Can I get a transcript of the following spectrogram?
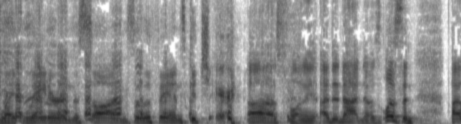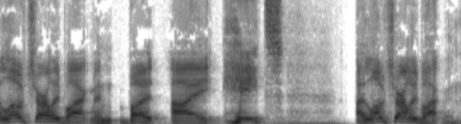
like later in the song so the fans could cheer. Oh, that's funny. I did not know. Listen, I love Charlie Blackmon, but I hate. I love Charlie Blackmon.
